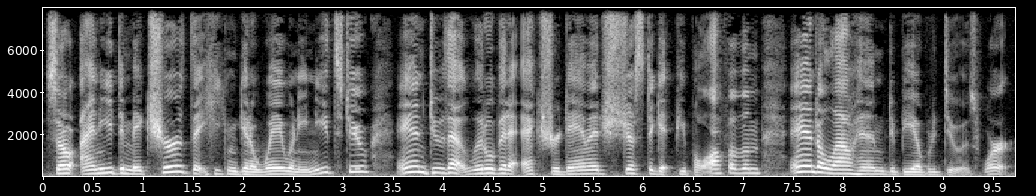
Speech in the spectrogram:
so I need to make sure that he can get away when he needs to, and do that little bit of extra damage just to get people off of him, and allow him to be able to do do his work.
